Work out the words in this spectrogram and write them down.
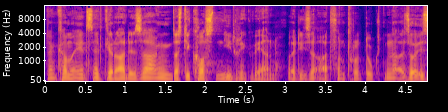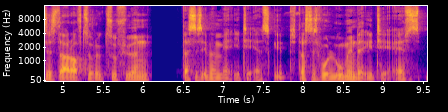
dann kann man jetzt nicht gerade sagen, dass die Kosten niedrig wären bei dieser Art von Produkten. Also ist es darauf zurückzuführen, dass es immer mehr ETFs gibt, dass das Volumen der ETFs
